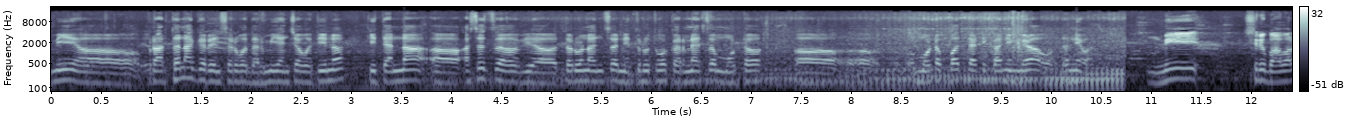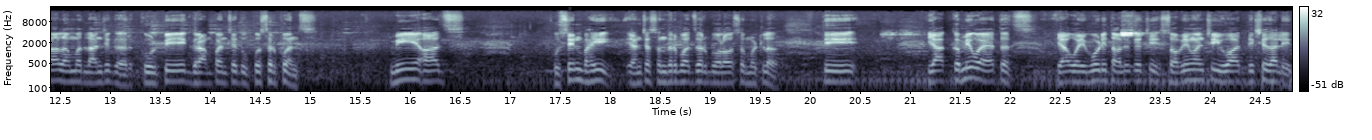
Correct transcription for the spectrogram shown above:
मी प्रार्थना करेन सर्व धर्मीयांच्या वतीनं की त्यांना असंच तरुणांचं नेतृत्व करण्याचं मोठं मोठं पद त्या ठिकाणी मिळावं. धन्यवाद. मी श्री बाबालाल अहमद लांजेकर कोळपे ग्रामपंचायत उपसरपंच. मी आज हुसेनभाई यांच्या संदर्भात जर बोलावंसं म्हटलं ते या कमी वयातच या वैभवडी तालुक्याचे स्वाभिमानचे युवा अध्यक्ष झालेत.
